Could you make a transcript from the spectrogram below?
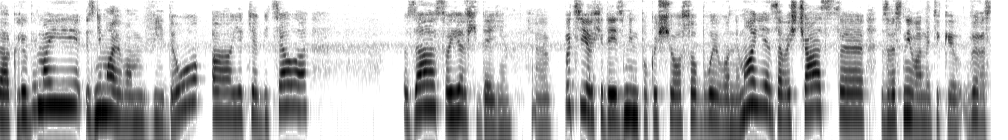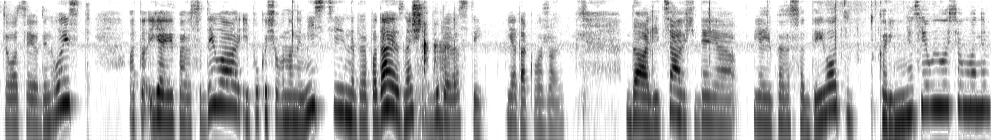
Так, любі мої, знімаю вам відео, а, як і обіцяла, за свої орхідеї. Е, По цій орхідеї змін поки що особливо немає. За весь час е, з весни вона тільки виростила цей один лист, а то я її пересадила, і поки що вона на місці не припадає, значить буде рости. Я так вважаю. Далі ця орхідея я її пересадила, тут коріння з'явилося в мене,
